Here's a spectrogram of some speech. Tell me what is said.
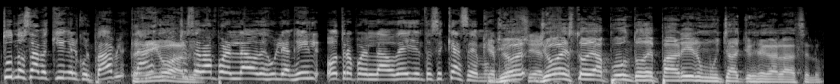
tú no sabes quién es el culpable. Te La- digo muchos algo. se van por el lado de Julián Gil, otros por el lado de ella, entonces, ¿qué hacemos? Yo, yo estoy a punto de parir un muchacho y regalárselo.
